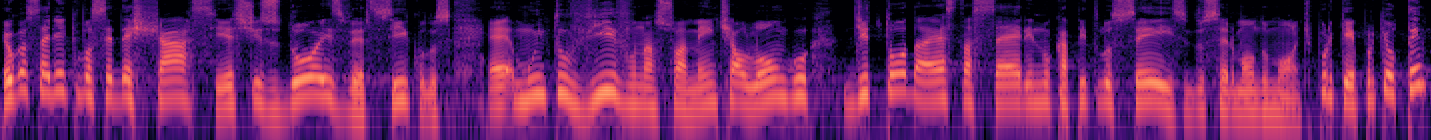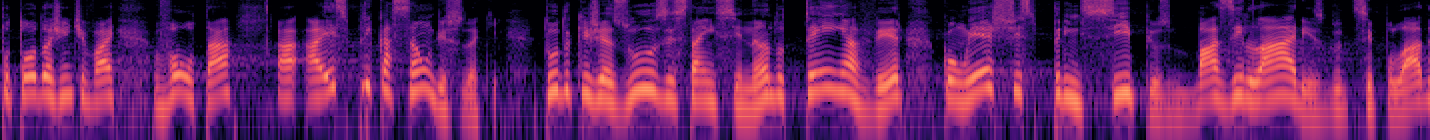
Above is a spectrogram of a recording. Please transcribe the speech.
Eu gostaria que você deixasse estes dois versículos é, muito vivo na sua mente ao longo de toda esta série no capítulo 6 do Sermão do Monte. Por quê? Porque o tempo todo a gente vai voltar à, à explicação disso daqui. Tudo que Jesus está ensinando tem a ver com estes princípios basilares do discipulado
